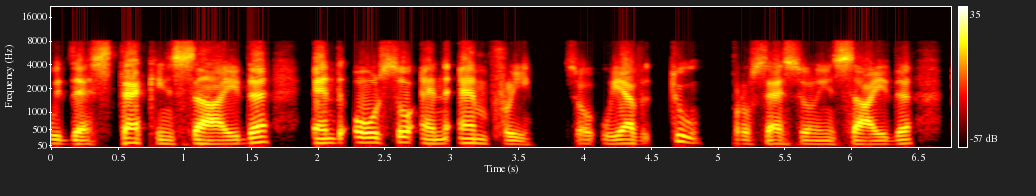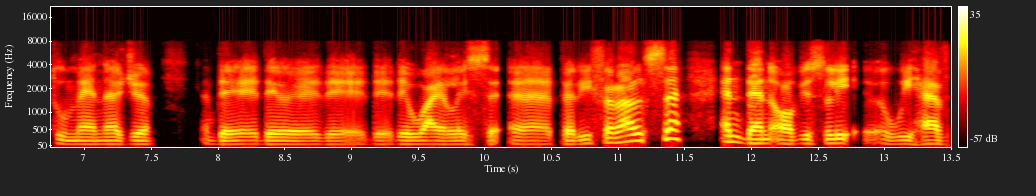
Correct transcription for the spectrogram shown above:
with the stack inside, and also an M3. So we have two processor inside to manage the the the, the, wireless uh, peripherals and then obviously uh, we have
